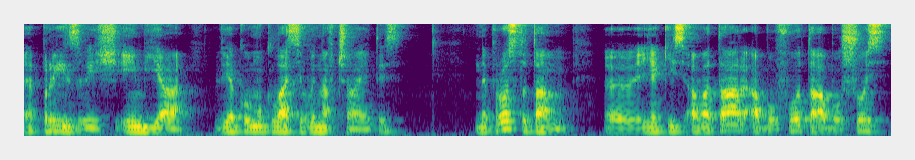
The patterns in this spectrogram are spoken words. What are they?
е, прізвище, ім'я, в якому класі ви навчаєтесь. Не просто там якийсь аватар або фото, або щось.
